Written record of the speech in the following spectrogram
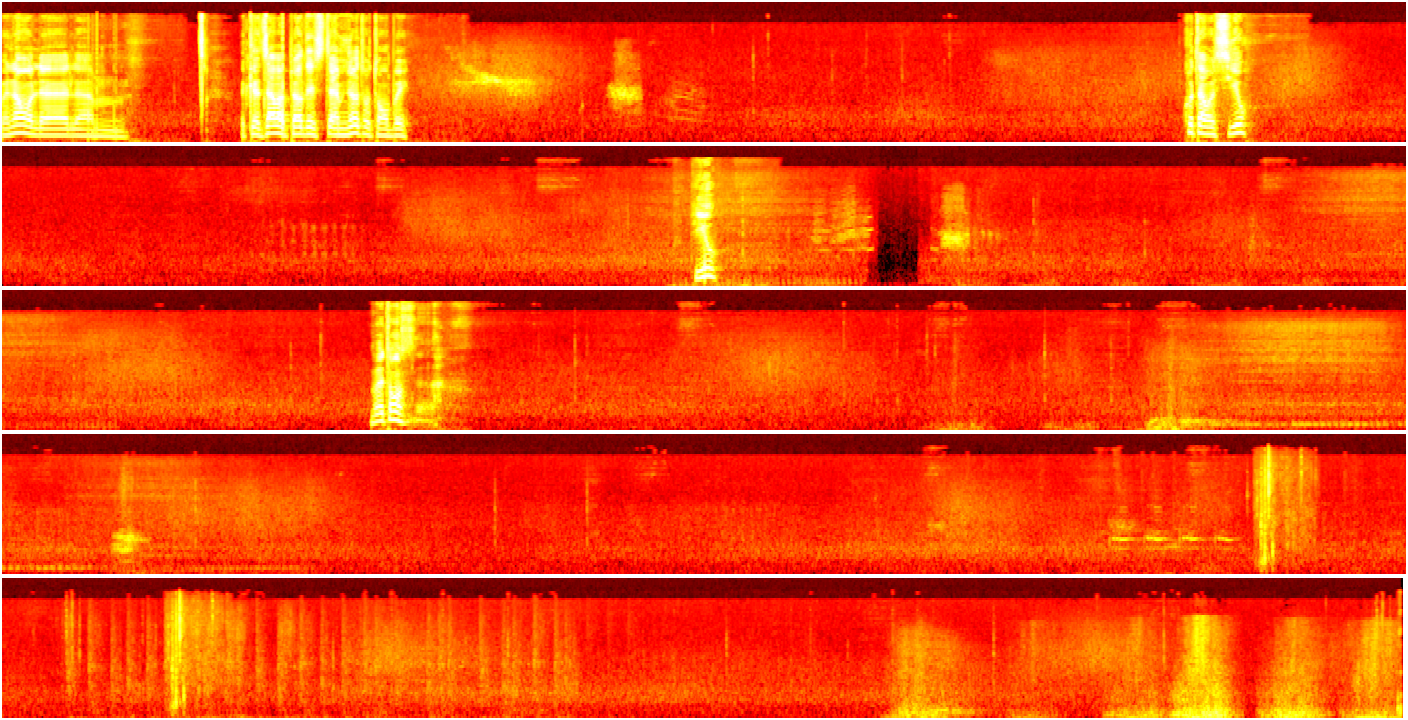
Ben non, le, le, le Kazaa va perdre des stamina, va tomber. Pourquoi t'en vas si haut? T'es où? Mettons.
